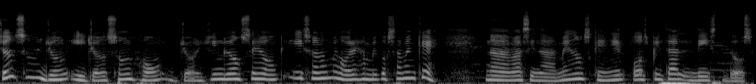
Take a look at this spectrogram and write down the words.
Johnson Jung y Johnson Hong, John Jin Jong Seong y son los mejores amigos, ¿saben qué? Nada más y nada menos que en el Hospital List 2.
